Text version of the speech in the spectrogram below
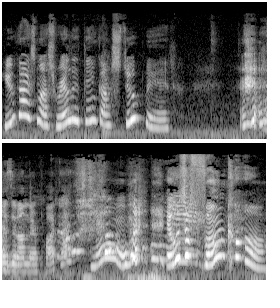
you guys must really think I'm stupid. Was it on their podcast? No, it was a phone call.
